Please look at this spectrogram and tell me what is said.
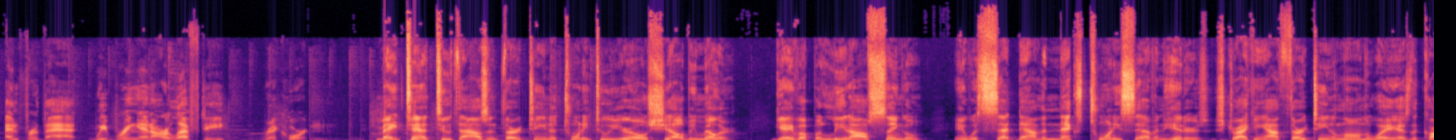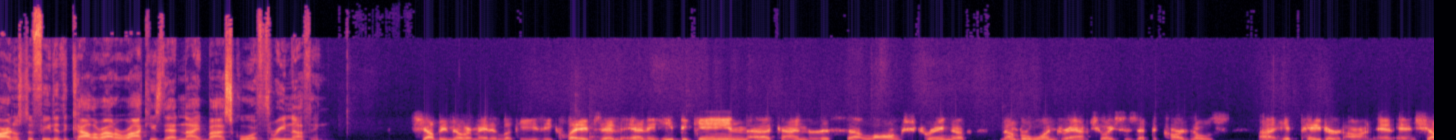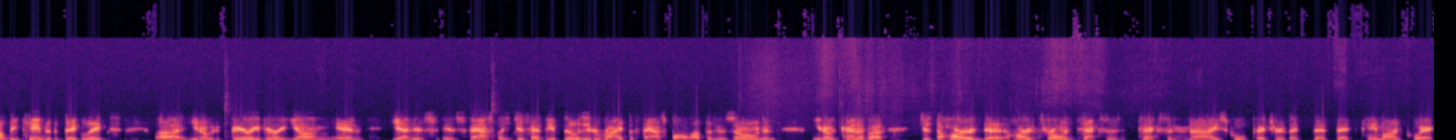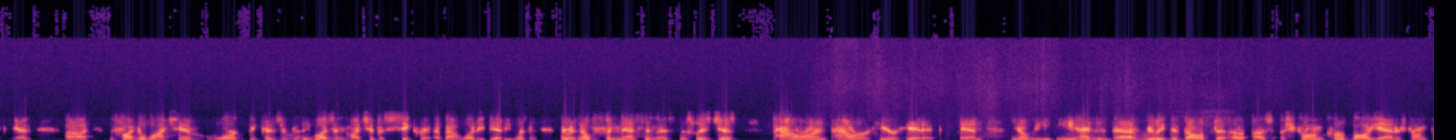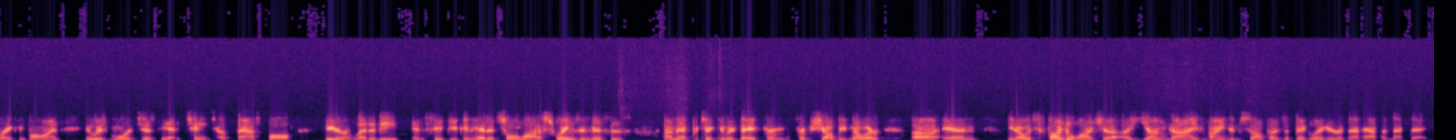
And for that, we bring in our lefty, Rick Horton. May 10, 2013, a 22 year old Shelby Miller gave up a leadoff single and would set down the next 27 hitters, striking out 13 along the way as the Cardinals defeated the Colorado Rockies that night by a score of 3 0. Shelby Miller made it look easy, Claibs, and, and he began uh, kind of this uh, long string of number one draft choices that the Cardinals uh, hit pay dirt on. And, and Shelby came to the big leagues, uh, you know, very, very young. And yet his his fastball. He just had the ability to ride the fastball up in the zone, and you know, kind of a just a hard uh, hard throwing Texas Texan uh, high school pitcher that that that came on quick, and uh, it was fun to watch him work because there really wasn't much of a secret about what he did. He wasn't there was no finesse in this. This was just power on power here hit it and you know he, he hadn't uh, really developed a, a, a strong curveball yet or strong breaking ball and it was more just a change up fastball here, let it eat and see if you can hit it. So a lot of swings and misses on that particular day from from Shelby Miller, uh, and you know it's fun to watch a, a young guy find himself as a big leaguer, and that happened that day.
